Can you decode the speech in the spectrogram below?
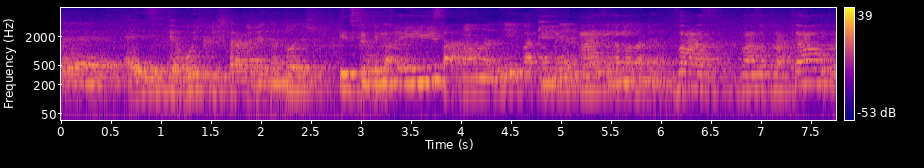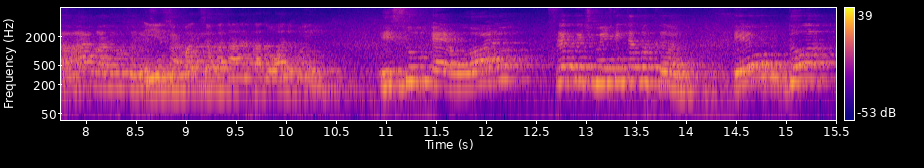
é, é esse ferrugem que estraga os retentores? Esse ferrugem aí. Sarrando ali, vai comendo e começa a dar vazamento. Vaza. Vaza pra cá ou pra lá, lá do motorista. E isso pode ser ocasionado por causa do óleo ruim? Isso é, o óleo frequentemente tem que estar trocando. Eu dou,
